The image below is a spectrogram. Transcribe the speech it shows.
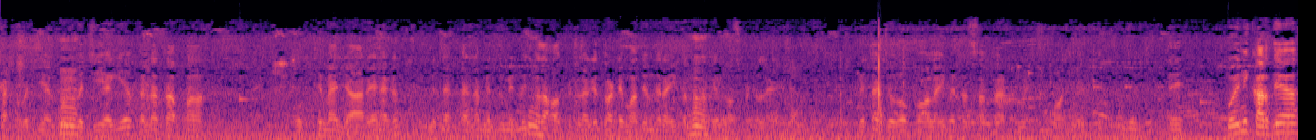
ਸੱਟ ਵੱਜੀ ਆ ਗੋਲੀ ਵੱਜੀ ਹੈਗੀ ਆ। ਪਹਿਲਾਂ ਤਾਂ ਆਪਾਂ ਉੱਥੇ ਮੈਂ ਜਾ ਰਿਹਾ ਹੈਗਾ। ਮੈਂ ਤਾਂ ਪਹਿਲਾਂ ਮੈਨੂੰ ਮੈਨੂੰ ਨਹੀਂ ਪਤਾ ਹਸਪੀਟਲ ਆ ਕੇ ਤੁਹਾਡੇ ਮਾਧਿਅਮ ਦੇ ਰਾਹੀਂ ਪਤਾ ਲੱਗਿਆ ਹਸਪੀਟਲ ਹੈ ਮੈਂ ਤਾਂ ਜਦੋਂ ਕਾਲ ਆਈ ਮੈਂ ਤਾਂ 7-8 ਮਿੰਟ 'ਚ ਪਹੁੰਚ ਗਿਆ। ਤੇ ਕੋਈ ਨਹੀਂ ਕਰਦੇ ਆ।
